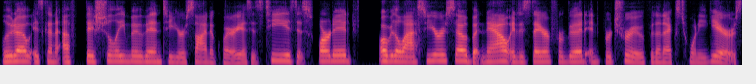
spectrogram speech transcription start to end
Pluto is going to officially move into your sign Aquarius. It's teased, it's flirted, over the last year or so, but now it is there for good and for true for the next 20 years.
